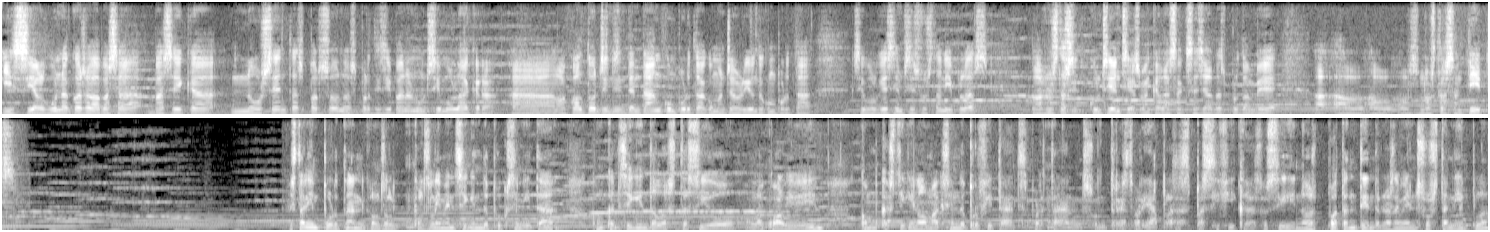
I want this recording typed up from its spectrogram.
I si alguna cosa va passar va ser que 900 persones participant en un simulacre eh, en el qual tots ens intentàvem comportar com ens hauríem de comportar si volguéssim ser sostenibles, les nostres consciències van quedar sacsejades, però també eh, el, el, els nostres sentits. És tan important que els, que els aliments siguin de proximitat, com que en siguin de l'estació a la qual vivim, com que estiguin al màxim d'aprofitats. Per tant, són tres variables específiques. O sigui, no es pot entendre un aliment sostenible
